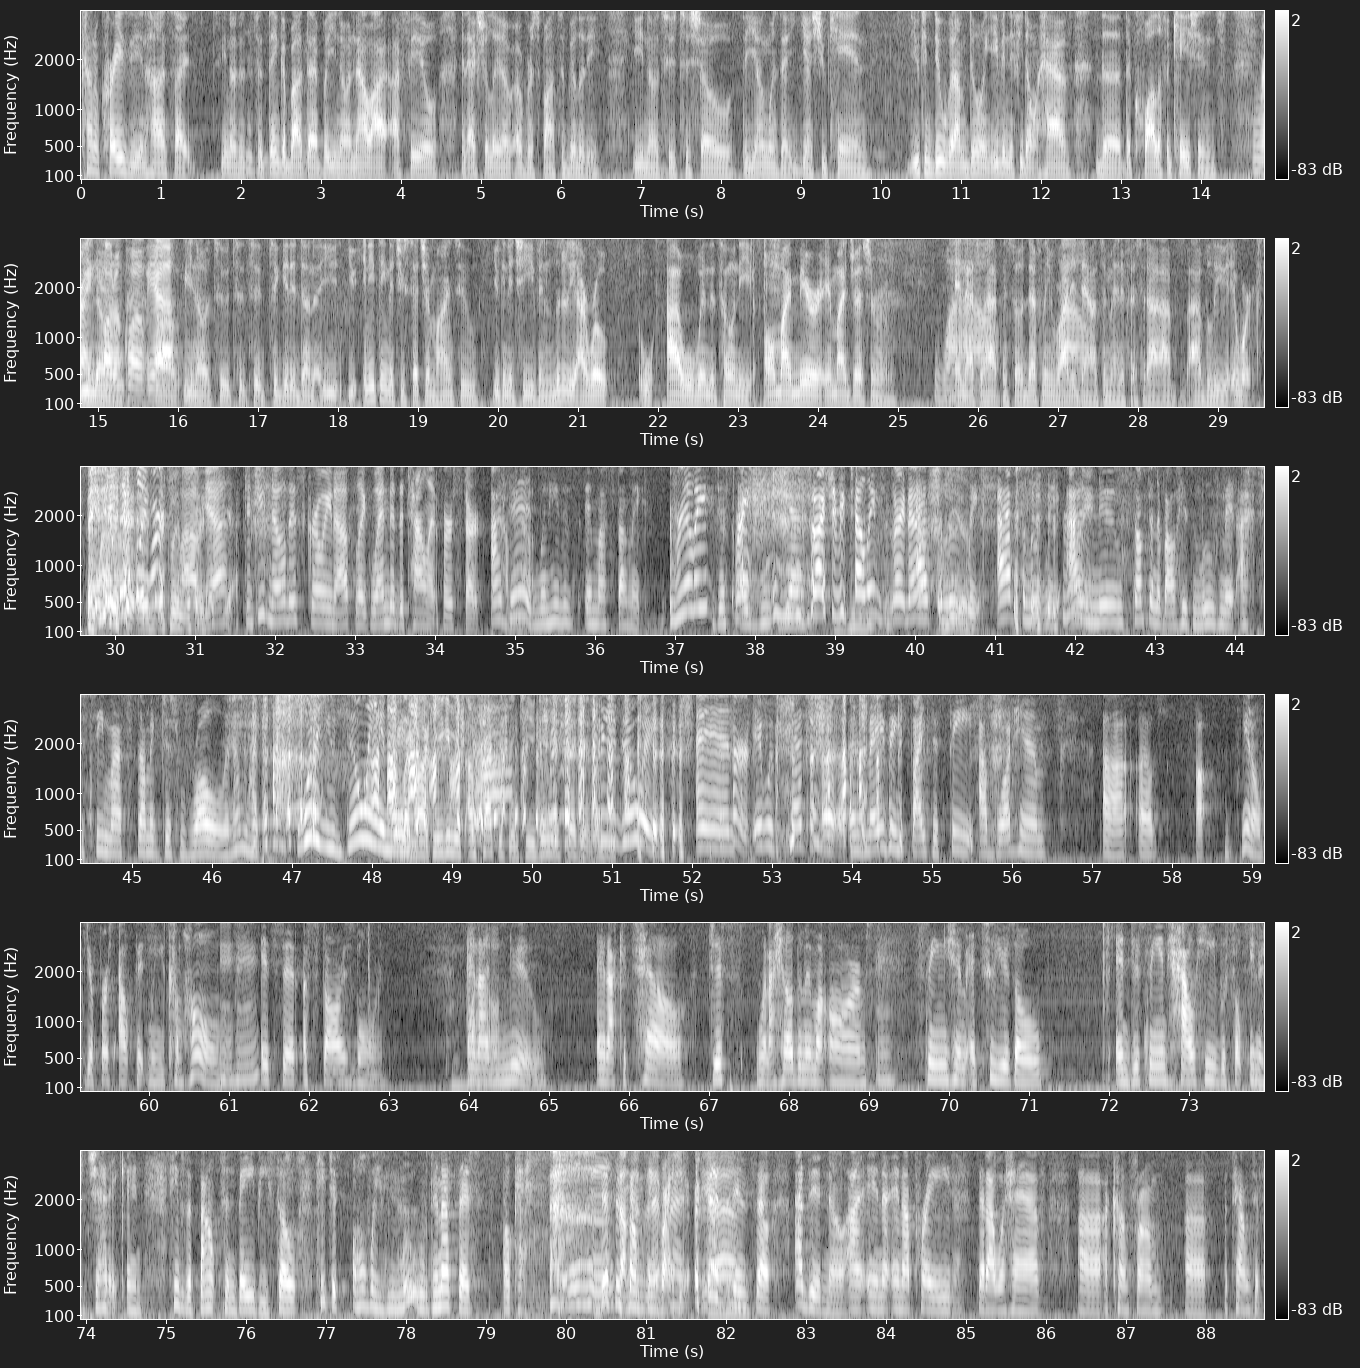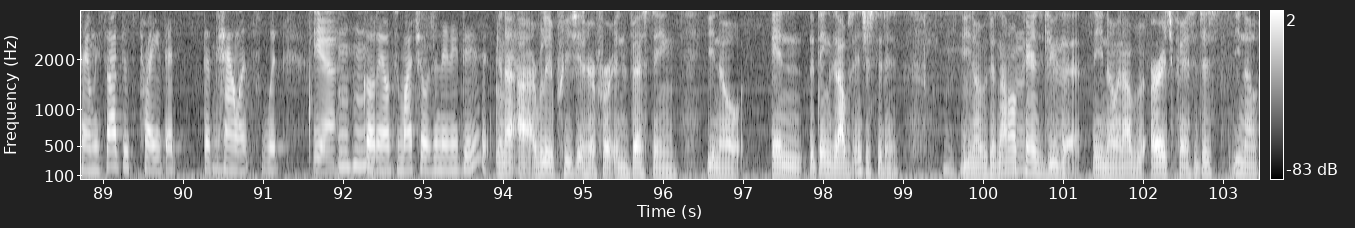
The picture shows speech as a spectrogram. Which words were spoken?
kind of crazy in hindsight you know, to, mm -hmm. to, mm-hmm. think about that. But you know, now I, I feel an extra layer of, of, responsibility, you know, to, to show the young ones that yes, you can. You can do what I'm doing, even if you don't have the the qualifications, right? You know, quote unquote, yeah. Um, you yeah. know, to, to, to, to get it done. You, you, anything that you set your mind to, you can achieve. And literally, I wrote, "I will win the Tony" on my mirror in my dressing room. Wow. And that's what happened. So definitely write wow. it down to manifest it. I, I, I believe it. It works. it definitely it works. Definitely wow, works. Yeah. yeah. Did you know this growing up? Like when did the talent first start? I did when he was in my stomach. Really? Just right. yes. so I should be telling right now. Absolutely, absolutely. really? I knew something about his movement. I should see my stomach just roll, and I'm like, "What are you doing in there?" I was like, God, "Can you give me? I'm practicing. Can you give me a second? What are you doing?" And it was such a, an amazing sight to see. I brought him. Uh, a, a, you know, your first outfit when you come home, mm -hmm. it said "A Star Is Born," wow. and I knew, and I could tell just when I held him in my arms, mm. seeing him at two years old, and just seeing how he was so energetic and he was a bouncing baby. So he just always moved. And I said, okay, this is something right here. Yeah. and so I did know. I, and, and I prayed yeah. that I would have, uh, I come from uh, a talented family. So I just prayed that the mm. talents would yeah. Mm-hmm. go down to my children, and it did. And yeah. I, I, really appreciate her for investing, you know, in the things that I was interested in. Mm-hmm. You know, because not mm-hmm. all parents do that. You know, and I would urge parents to just, you know,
